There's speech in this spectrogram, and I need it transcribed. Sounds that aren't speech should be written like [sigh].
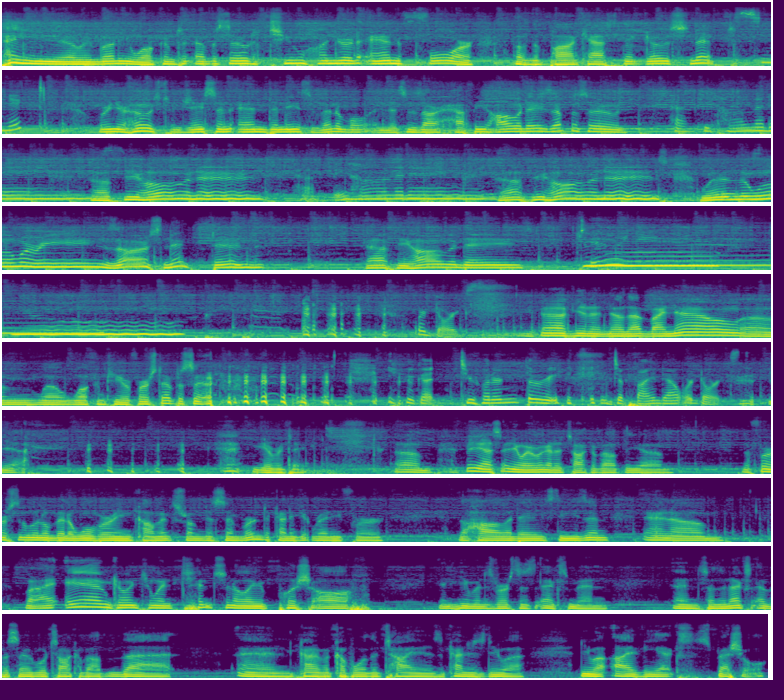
Hey everybody, welcome to episode 204 of the podcast that goes snikt. Snikt? We're your hosts, Jason and Denise Venable, and this is our Happy Holidays episode. Happy holidays. Happy Holidays, Happy holidays. Happy Holidays, when the Wolverines are snicked in. Happy Holidays to you. [laughs] We're dorks. Uh, if you didn't know that by now, um, well, welcome to your first episode. [laughs] Got 203 [laughs] to find out we're dorks. yeah. [laughs] Give or take. Um, but yes, anyway, we're going to talk about the um, the first little bit of Wolverine comics from December to kind of get ready for the holiday season. And um, but I am going to intentionally push off Inhumans versus X Men, and so the next episode we'll talk about that and kind of a couple of the tie-ins, and kind of just do a do a IVX special.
